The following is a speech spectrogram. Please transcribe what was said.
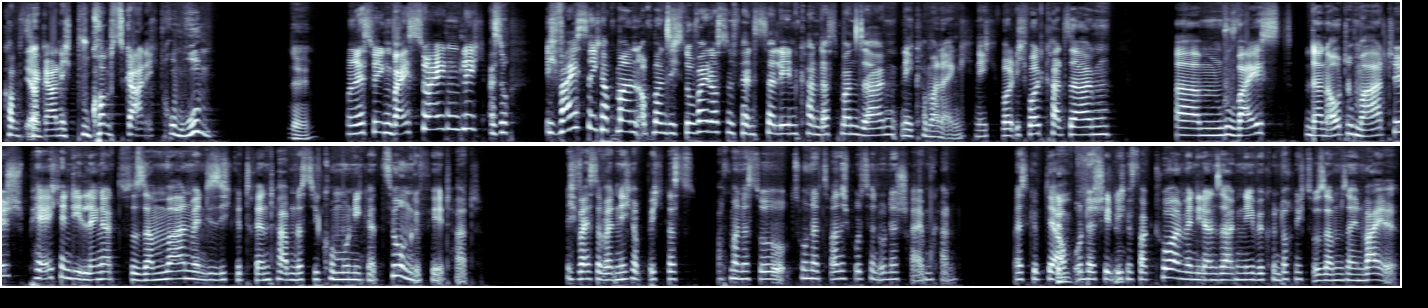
kommst ja. Ja. gar nicht, du kommst gar nicht drum rum. Nee. Und deswegen weißt du eigentlich, also ich weiß nicht, ob man, ob man sich so weit aus dem Fenster lehnen kann, dass man sagen, nee, kann man eigentlich nicht. Ich wollte gerade sagen, ähm, du weißt dann automatisch Pärchen, die länger zusammen waren, wenn die sich getrennt haben, dass die Kommunikation gefehlt hat. Ich weiß aber nicht, ob ich das, ob man das so zu 120 Prozent unterschreiben kann. Weil es gibt ja In- auch unterschiedliche Faktoren, wenn die dann sagen, nee, wir können doch nicht zusammen sein, weil.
